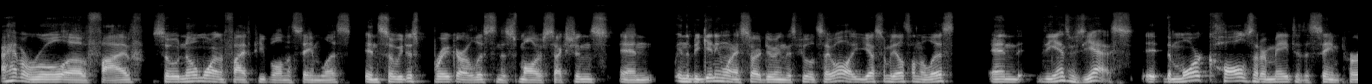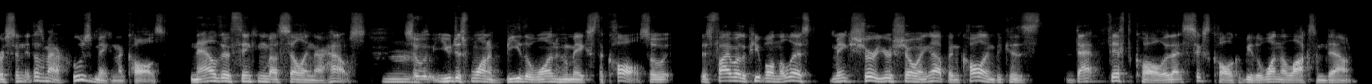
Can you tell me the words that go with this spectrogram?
I have a rule of five. So no more than five people on the same list. And so we just break our list into smaller sections. And in the beginning, when I started doing this, people would say, well, you have somebody else on the list. And the answer is yes. It, the more calls that are made to the same person, it doesn't matter who's making the calls. Now they're thinking about selling their house. Mm. So you just want to be the one who makes the call. So there's five other people on the list. Make sure you're showing up and calling because that fifth call or that sixth call could be the one that locks them down.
